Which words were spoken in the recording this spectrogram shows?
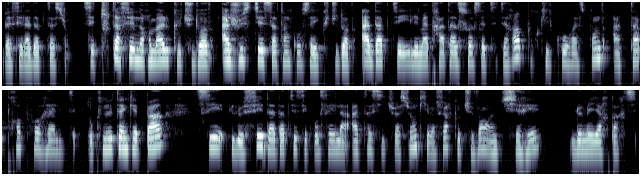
bah, c'est l'adaptation. C'est tout à fait normal que tu doives ajuster certains conseils, que tu doives adapter, les mettre à ta sauce, etc. pour qu'ils correspondent à ta propre réalité. Donc ne t'inquiète pas, c'est le fait d'adapter ces conseils-là à ta situation qui va faire que tu vas en tirer le meilleur parti.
